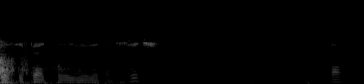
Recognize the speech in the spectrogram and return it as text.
После пять половиной веток сжечь. А так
